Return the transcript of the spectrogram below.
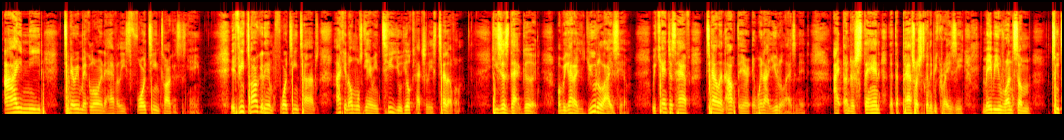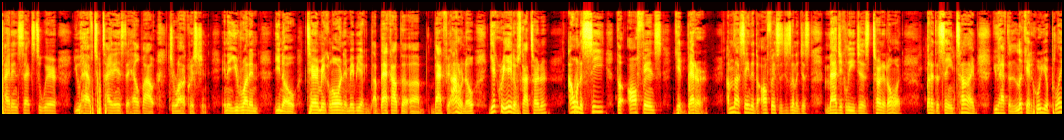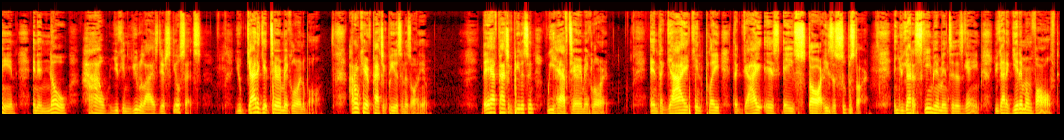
I need Terry McLaurin to have at least 14 targets this game. If you target him 14 times, I can almost guarantee you he'll catch at least 10 of them. He's just that good. But we got to utilize him. We can't just have talent out there and we're not utilizing it. I understand that the pass rush is going to be crazy. Maybe run some two tight end sets to where you have two tight ends to help out Geron Christian. And then you're running, you know, Terry McLaurin and maybe a, a back out the uh, backfield. I don't know. Get creative, Scott Turner. I want to see the offense get better. I'm not saying that the offense is just going to just magically just turn it on. But at the same time, you have to look at who you're playing and then know how you can utilize their skill sets. You got to get Terry McLaurin the ball. I don't care if Patrick Peterson is on him. They have Patrick Peterson. We have Terry McLaurin. And the guy can play. The guy is a star. He's a superstar. And you got to scheme him into this game. You got to get him involved.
